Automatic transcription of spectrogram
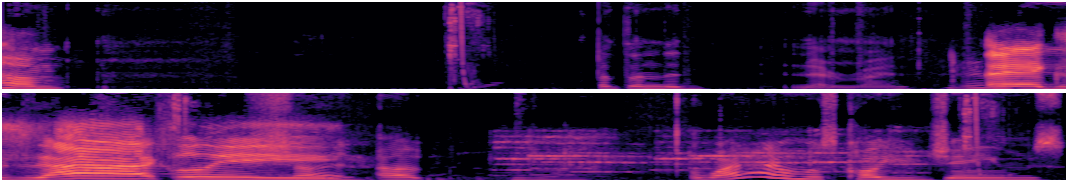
um, but then the never mind. Never mind. exactly. Shut up. Why did I almost call you James?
